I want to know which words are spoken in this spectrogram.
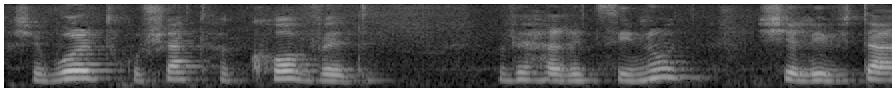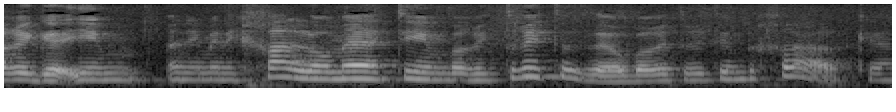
תחשבו על תחושת הכובד והרצינות שליוותה רגעים, אני מניחה, לא מעטים בריטריט הזה, או בריטריטים בכלל, כן?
